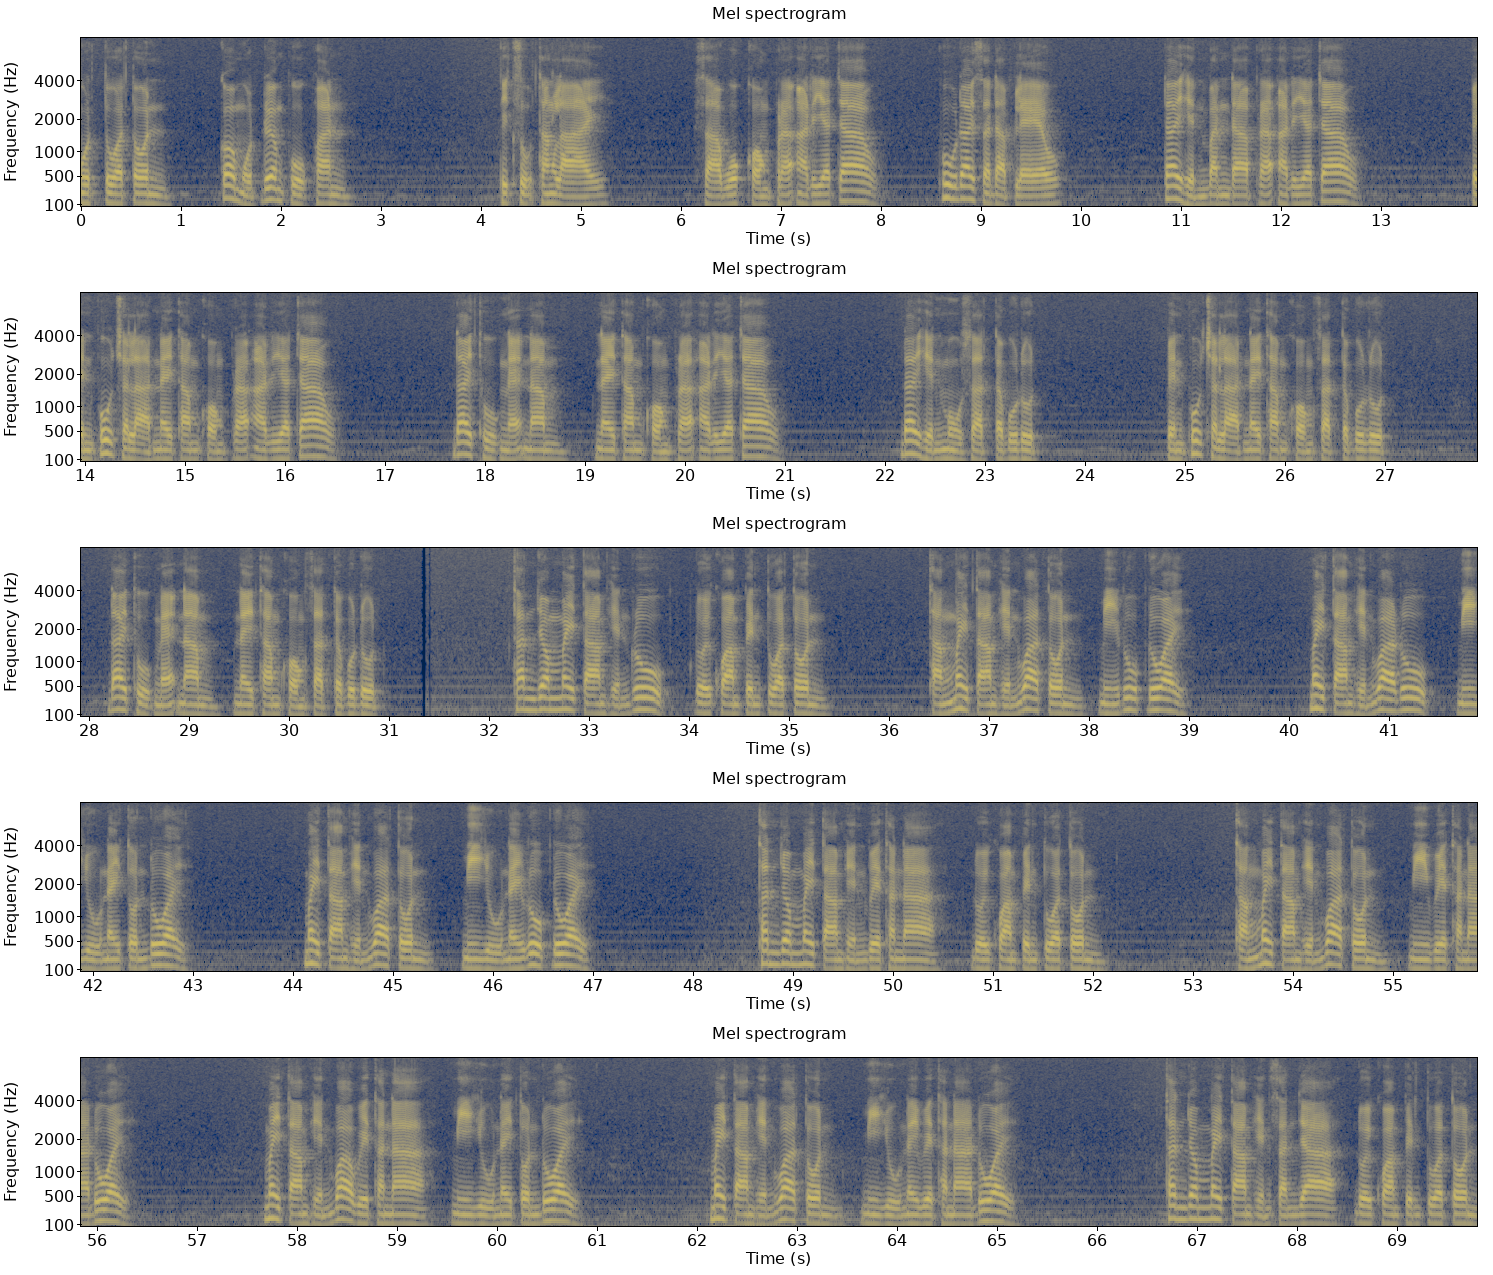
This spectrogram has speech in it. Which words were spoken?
หมดตัวตน ก็หมดเรื่องผูกพัน ภิกษุทั้งหลาย สาวกของพระอริยเจ้า ผู้ได้สดับแล้ว ได้เห็นบรรดาพระอริยเจ้า เป็นผู้ฉลาดในธรรมของพระอริยเจ้า ได้ถูกแนะนำในธรรมของพระอริยเจ้า ได้เห็นหมู่สัตตบุรุษ เป็นผู้ฉลาดในธรรมของสัตตบุรุษ ได้ถูกแนะนำในธรรมของสัตบุรุษ ท่านย่อมไม่ตามเห็นรูปโดยความเป็นตัวตน ทั้งไม่ตามเห็นว่าตนมีรูปด้วย ไม่ตามเห็นว่ารูปมีอยู่ในตนด้วย ไม่ตามเห็นว่าตนมีอยู่ในรูปด้วย ท่านย่อมไม่ตามเห็นเวทนาโดยความเป็นตัวตน ทั้งไม่ตามเห็นว่าตนมีเวทนาด้วย ไม่ตามเห็นว่าเวทนามีอยู่ในตนด้วย ไม่ตามเห็นว่าตนมีอยู่ในเวทนาด้วย ท่านย่อมไม่ตามเห็นสัญญาโดยความเป็นตัวตน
